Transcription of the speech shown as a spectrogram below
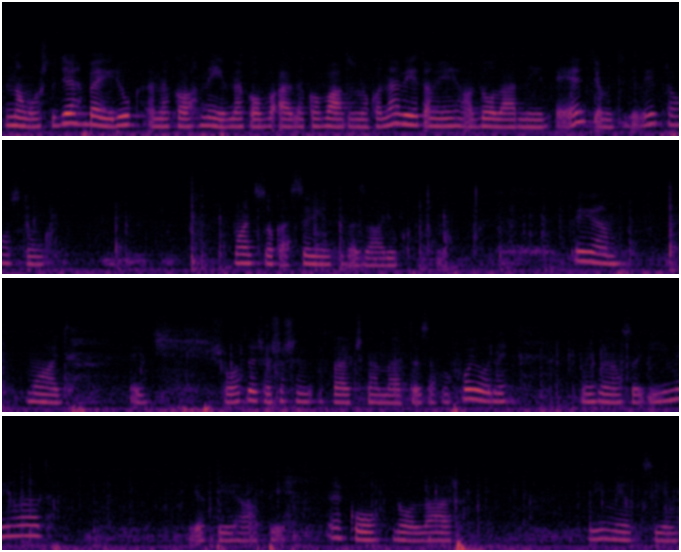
Na most ugye beírjuk ennek a névnek, a, ennek a változónak a nevét, ami a dollár név 1, amit ugye létrehoztunk. Majd szokás szerint bezárjuk. Na. Igen, majd egy sort, és sose felejtsük el, mert össze fog folyódni. Mondjuk olyan az, hogy e-mailed, php echo dollár. E-mail cím.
